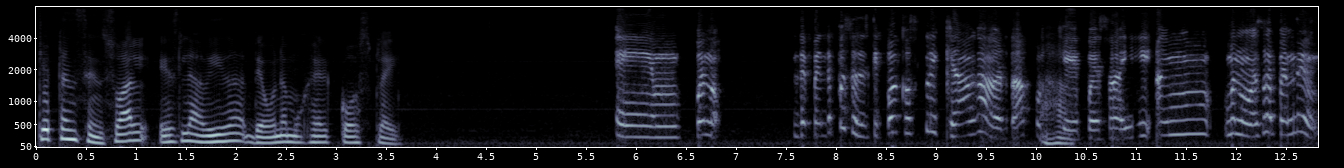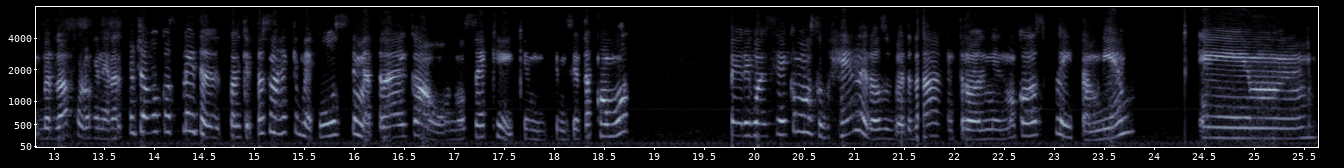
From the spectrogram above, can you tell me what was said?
¿qué tan sensual es la vida de una mujer cosplay? Em, bueno, depende pues del tipo de cosplay que haga, ¿verdad? Porque pues ahí hay, bueno, eso depende, ¿verdad? Por lo general pues yo hago cosplay de cualquier personaje que me guste, me atraiga o no sé, que, que, que me sienta cómodo. Pero igual sí hay como subgéneros, ¿verdad? Dentro del mismo cosplay también. Em,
